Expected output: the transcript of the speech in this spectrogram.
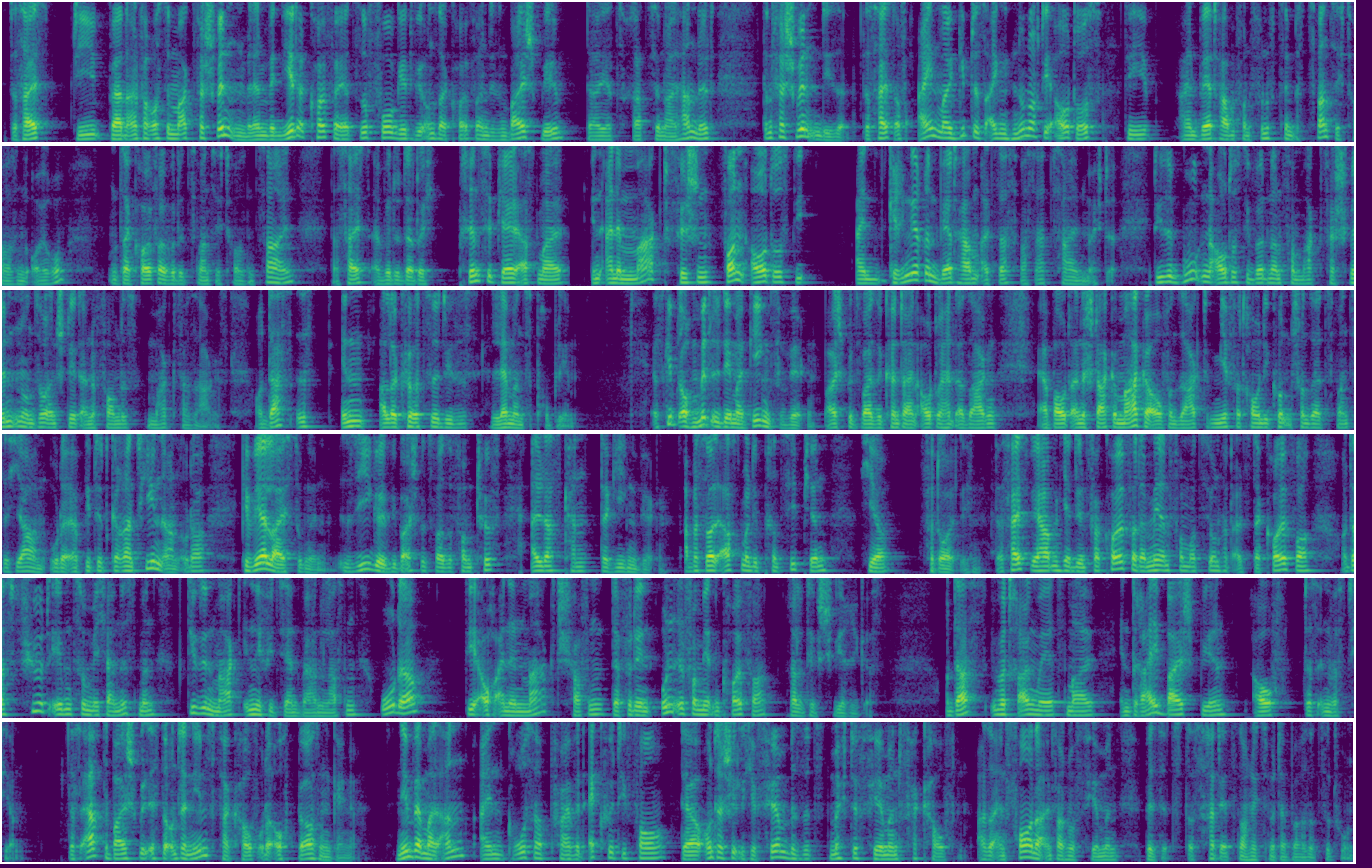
Das heißt, die werden einfach aus dem Markt verschwinden, denn wenn jeder Käufer jetzt so vorgeht wie unser Käufer in diesem Beispiel, der jetzt rational handelt, dann verschwinden diese. Das heißt, auf einmal gibt es eigentlich nur noch die Autos, die einen Wert haben von 15.000 bis 20.000 Euro. Unser Käufer würde 20.000 zahlen. Das heißt, er würde dadurch prinzipiell erstmal in einem Markt fischen von Autos, die einen geringeren Wert haben als das, was er zahlen möchte. Diese guten Autos, die würden dann vom Markt verschwinden und so entsteht eine Form des Marktversagens. Und das ist in aller Kürze dieses Lemons-Problem. Es gibt auch Mittel, dem entgegenzuwirken. Beispielsweise könnte ein Autohändler sagen, er baut eine starke Marke auf und sagt, mir vertrauen die Kunden schon seit 20 Jahren. Oder er bietet Garantien an oder Gewährleistungen, Siegel, wie beispielsweise vom TÜV. All das kann dagegen wirken. Aber es soll erstmal die Prinzipien hier verdeutlichen. Das heißt, wir haben hier den Verkäufer, der mehr Informationen hat als der Käufer und das führt eben zu Mechanismen, die den Markt ineffizient werden lassen oder die auch einen Markt schaffen, der für den uninformierten Käufer relativ schwierig ist. Und das übertragen wir jetzt mal in drei Beispielen auf das Investieren. Das erste Beispiel ist der Unternehmensverkauf oder auch Börsengänge. Nehmen wir mal an, ein großer Private Equity Fonds, der unterschiedliche Firmen besitzt, möchte Firmen verkaufen. Also ein Fonds, der einfach nur Firmen besitzt. Das hat jetzt noch nichts mit der Börse zu tun.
